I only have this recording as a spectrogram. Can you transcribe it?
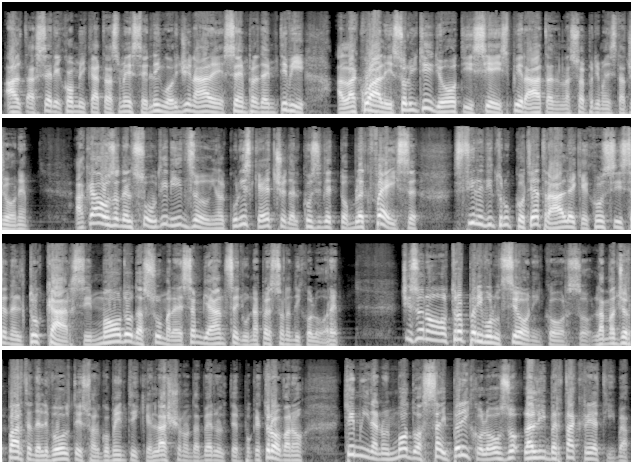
altra serie comica trasmessa in lingua originale sempre da MTV, alla quale i soliti idioti si è ispirata nella sua prima stagione a causa del suo utilizzo in alcuni sketch del cosiddetto blackface, stile di trucco teatrale che consiste nel truccarsi in modo da assumere le sembianze di una persona di colore. Ci sono troppe rivoluzioni in corso, la maggior parte delle volte su argomenti che lasciano davvero il tempo che trovano, che minano in modo assai pericoloso la libertà creativa.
